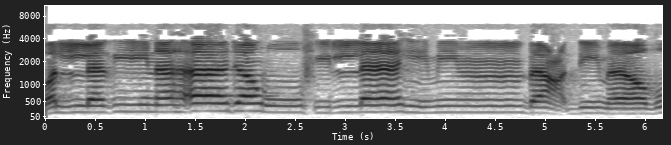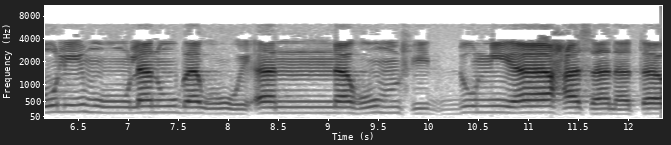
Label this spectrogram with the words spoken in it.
والذين هاجروا في الله من بعد ما ظلموا لنبوئنهم في الدنيا حسنة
